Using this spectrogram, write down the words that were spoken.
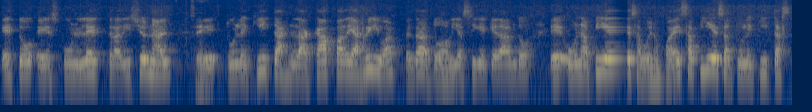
esto es un LED tradicional. Eh, tú le quitas la capa de arriba, ¿verdad? Todavía sigue quedando una pieza. Bueno, pues a esa pieza tú le quitas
